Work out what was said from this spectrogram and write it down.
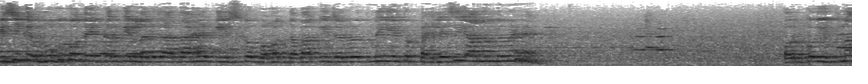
किसी के मुख को देख करके लग जाता है कि इसको बहुत दवा की ज़रूरत नहीं है तो पहले से ही आनंद में है। और कोई इतना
